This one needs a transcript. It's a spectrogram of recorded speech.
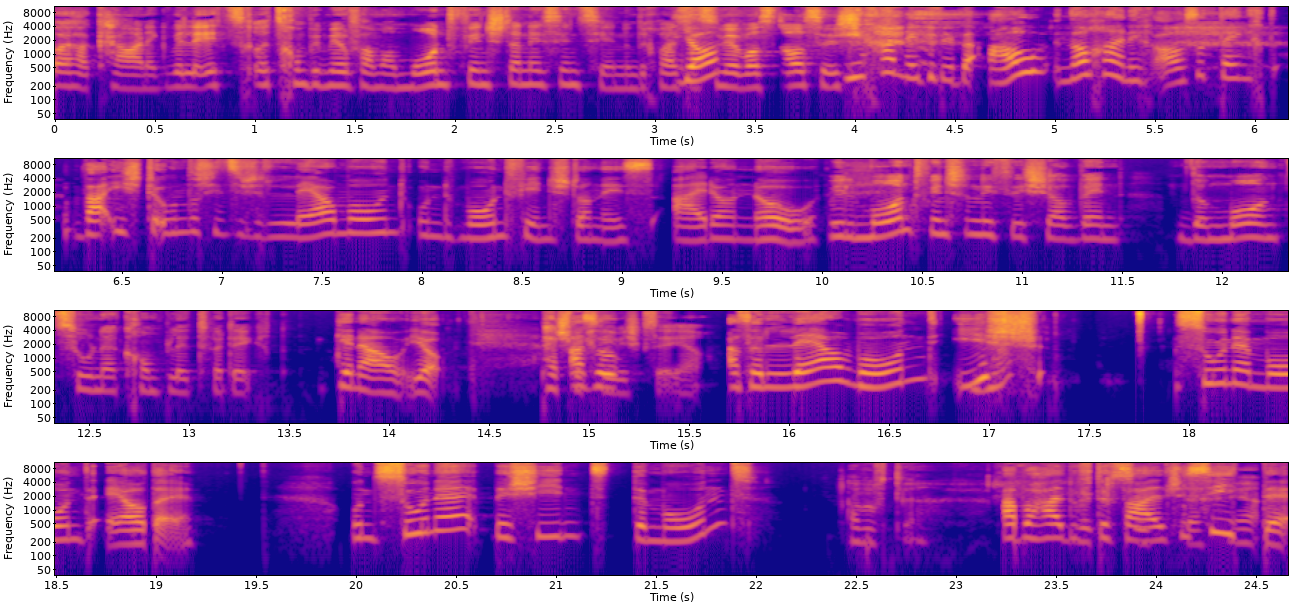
Boah, ich habe keine Ahnung, weil jetzt, jetzt kommt bei mir auf einmal Mondfinsternis in den Sinn und ich weiß Ja, nicht mehr, was das ist. Ich habe jetzt eben auch, nachher habe ich auch so gedacht, was ist der Unterschied zwischen Leermond und Mondfinsternis? I don't know. Weil Mondfinsternis ist ja, wenn der Mond die Sonne komplett verdeckt. Genau, ja. Perspektivisch gesehen, ja. Also Leermond Mhm. ist Sonne, Mond, Erde. Und Sonne bescheint den Mond, Aber auf der... aber halt auf der falschen Rückseite, Seite,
